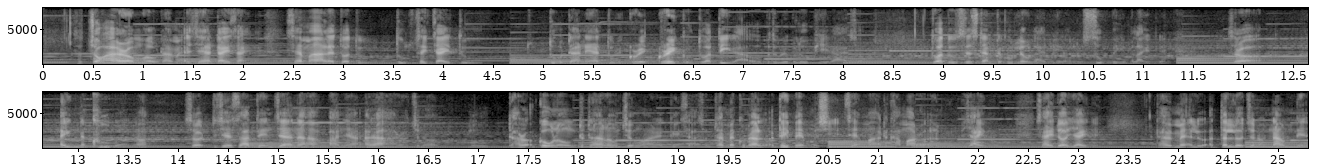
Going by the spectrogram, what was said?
။ဆိုကြောရတော့မဟုတ်ဒါပေမဲ့အရန်တိုက်ဆိုင်တယ်။ဆရာမကလည်းသူသူသူစိတ်ကြိုက်သူသူ့အတန်းထဲကသူ grade grade ကိုသူကတိတာဟိုဘယ်သူတွေဘယ်လိုဖြေတာလဲဆိုတော့သူကသူ system တခုလုပ်လိုက်ပြီးတော့လို့စုပေးပလိုက်တယ်။ဆိုတော့အဲ့နှစ်ခုပေါ့နော်။ဆိုတော့တကယ်စာတင်ကျမ်းတာဘာညာအဲ့ဒါကတော့ကျွန်တော်ဟို ဒါတော့အကုန်လုံးတဒန်းလုံးကြုံရတဲ့ကိစ္စဆိုဒါပေမဲ့ခုနကအတိတ်ပဲမရှိဆရာမတခါမှတော့အဲ့လိုမရိုက်ဘူးရိုက်တော့ရိုက်တယ်ဒါပေမဲ့အဲ့လိုအသက်လွတ်ကျွန်တော်နောက်နှစ်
